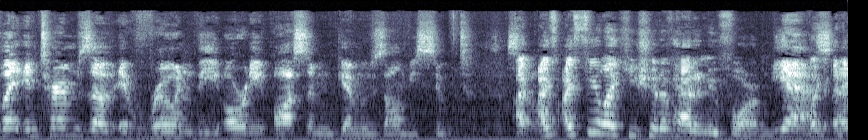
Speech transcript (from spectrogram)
but in terms of it ruined the already awesome Genmu zombie suit. So, I, I, I feel like he should have had a new form. Yeah, like an I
